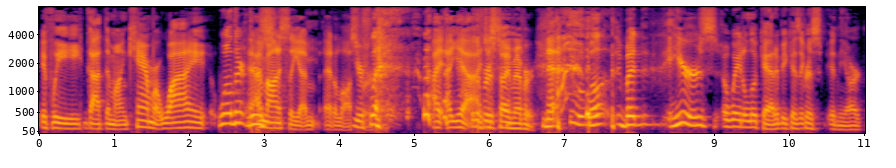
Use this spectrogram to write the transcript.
if we got them on camera? Why? well, there, I'm honestly, I'm at a loss. you're for, fla- I, I, yeah, the I first just, time ever. well, but here's a way to look at it because Chris in the arc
